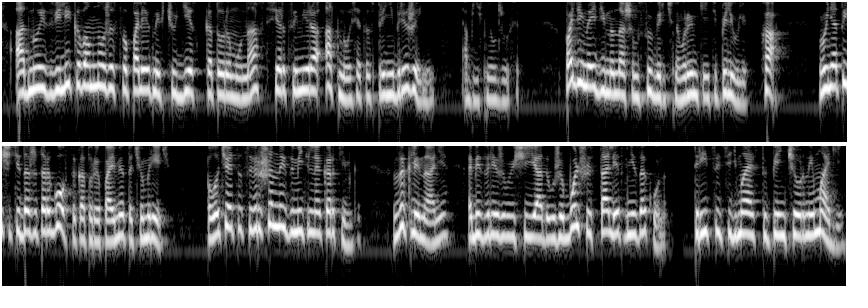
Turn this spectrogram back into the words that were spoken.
– одно из великого множества полезных чудес, к которым у нас в сердце мира относятся с пренебрежением, объяснил Джуфин. Пойди найди на нашем сумеречном рынке эти пилюли. Ха! Вы не отыщете даже торговца, который поймет, о чем речь. Получается совершенно изумительная картинка. Заклинание, обезвреживающее яды уже больше ста лет вне закона. 37-я ступень черной магии.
